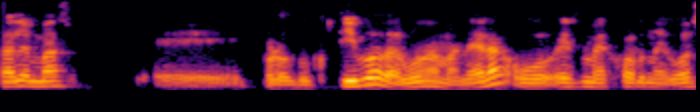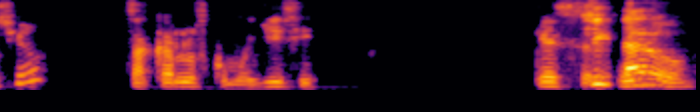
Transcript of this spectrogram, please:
sale más eh, productivo de alguna manera, o es mejor negocio sacarlos como Yeezy. Que es sí, claro,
